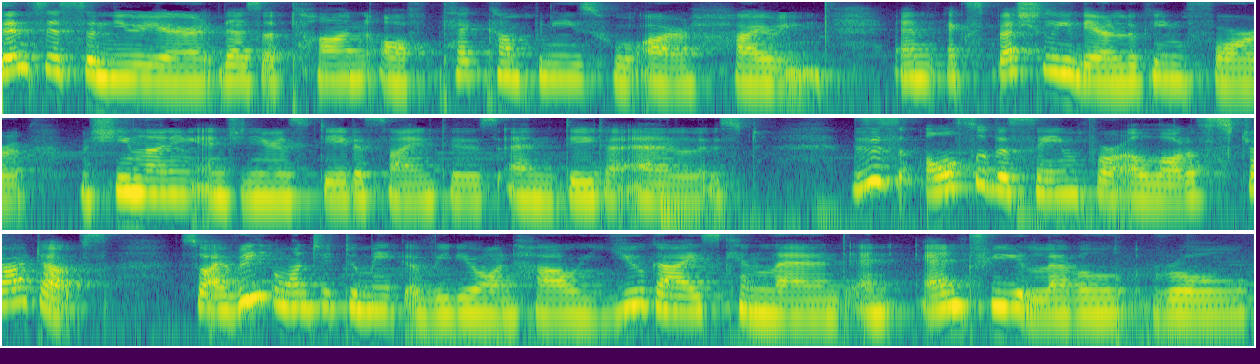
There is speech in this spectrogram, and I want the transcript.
Since it's a new year, there's a ton of tech companies who are hiring, and especially they're looking for machine learning engineers, data scientists, and data analysts. This is also the same for a lot of startups. So I really wanted to make a video on how you guys can land an entry level role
